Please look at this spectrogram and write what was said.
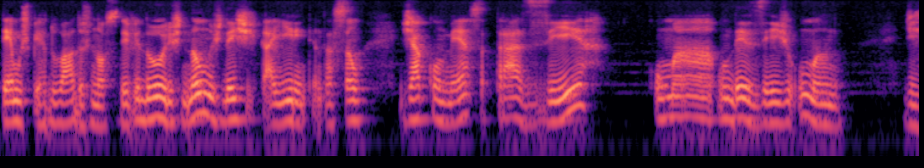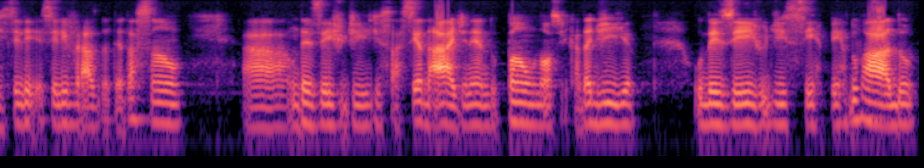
temos perdoado os nossos devedores, não nos deixes cair em tentação. Já começa a trazer uma, um desejo humano de ser, ser livrado da tentação, ah, um desejo de, de saciedade, né, do pão nosso de cada dia, o desejo de ser perdoado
